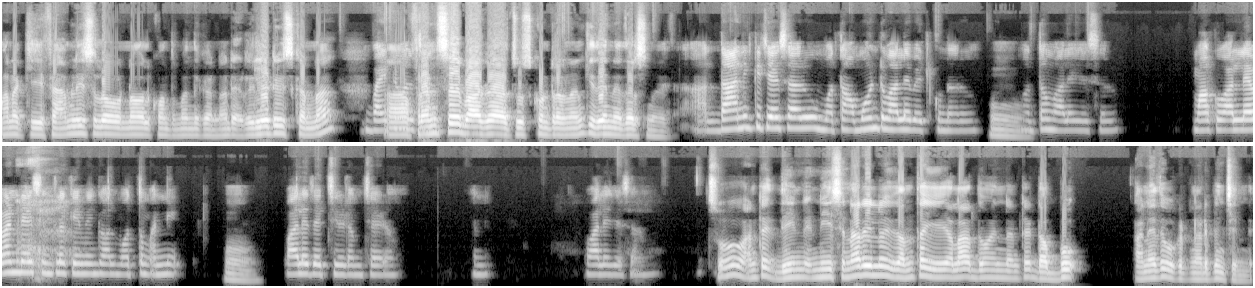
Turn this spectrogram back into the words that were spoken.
మనకి ఫ్యామిలీస్లో ఉన్న వాళ్ళు కొంతమంది కన్నా అంటే రిలేటివ్స్ కన్నా ఫ్రెండ్సే బాగా చూసుకుంటారనడానికి ఇదే నిదర్శనం దానికి చేశారు. మొత్తం అమౌంట్ వాళ్ళే పెట్టుకున్నారు. మొత్తం వాళ్ళే చేశారు. మాకు వాళ్ళు లెవెన్ డేస్ ఇంట్లోకి ఏమేం కావాలి మొత్తం అన్ని. వాళ్ళే తెచ్చియడం చేయడం. వాళ్ళే చేశారు. సో అంటే దీన్ని నీ సినారీలో ఇదంతా ఎలా అర్థమైందంటే డబ్బు అనేది ఒకటి నడిపించింది.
